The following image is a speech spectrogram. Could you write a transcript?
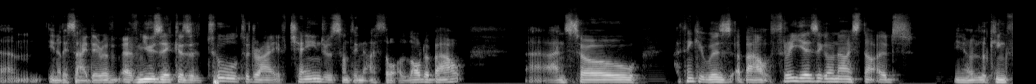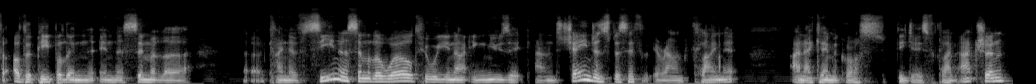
Um, you know, this idea of, of, music as a tool to drive change was something that I thought a lot about. Uh, and so I think it was about three years ago now, I started, you know, looking for other people in, in a similar uh, kind of scene a similar world who were uniting music and change, and specifically around climate. And I came across DJs for Climate Action,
